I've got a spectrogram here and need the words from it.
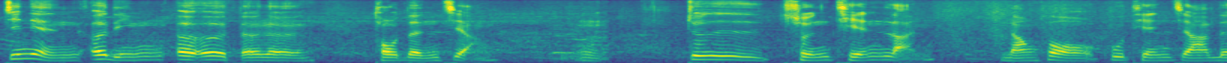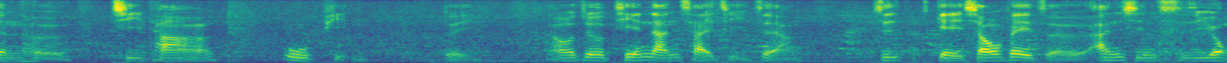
今年二零二二得了头等奖，嗯，就是纯天然，然后不添加任何其他物品，对，然后就天然采集这样。只给消费者安心使用。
